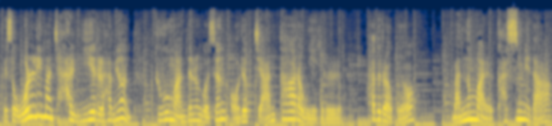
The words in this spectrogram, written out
그래서 원리만 잘 이해를 하면 두부 만드는 것은 어렵지 않다라고 얘기를 하더라고요. 맞는 말 같습니다.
